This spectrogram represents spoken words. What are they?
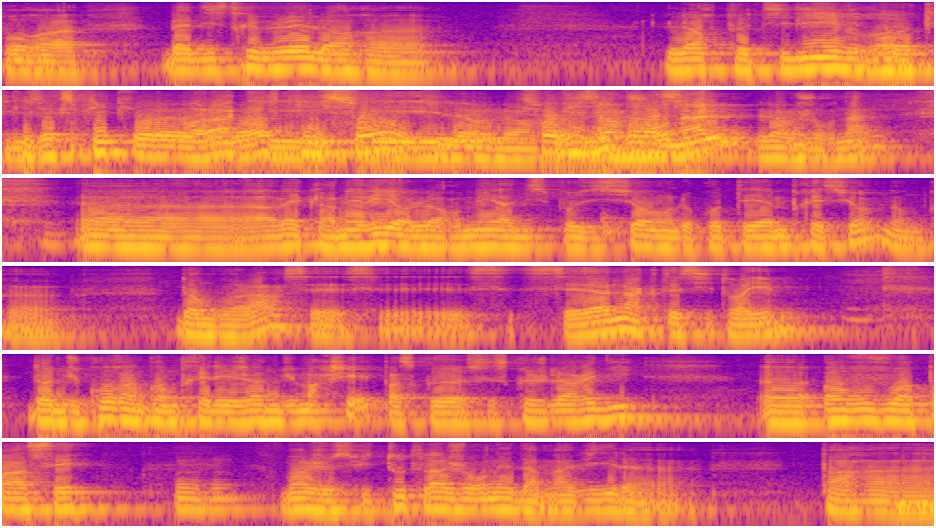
pour euh, ben, distribuer leur, euh, leur petit livre Qu'ils expliquent euh, voilà, voilà, ce qui- qu'ils sont, qui- qu'ils leur, visibles leur journal, leur journal. Euh, avec la mairie, on leur met à disposition le côté impression. Donc, euh, donc voilà, c'est- un acte citoyen. Donc du coup, rencontrer les gens du marché, parce que c'est ce que je leur ai dit, euh, on ne vous voit pas assez. Moi, je suis toute la journée dans ma ville, euh, par euh,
